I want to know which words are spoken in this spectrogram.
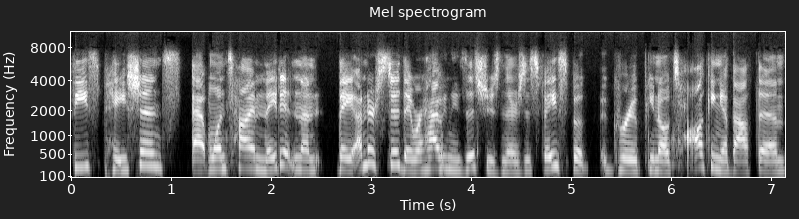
these patients at one time they didn't un- they understood they were having these issues, and there's this Facebook group, you know, talking about them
